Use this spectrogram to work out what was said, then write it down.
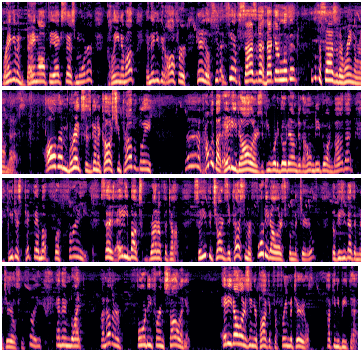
Bring them and bang off the excess mortar, clean them up, and then you can offer. Here you go. See that? See how the size of that? Back out a little bit. Look at the size of the ring around that. All them bricks is going to cost you probably uh, probably about eighty dollars if you were to go down to the Home Depot and buy that. You just pick them up for free. So there's eighty bucks right off the top. So you could charge the customer forty dollars for materials because you got the materials for free, and then like another forty for installing it. Eighty dollars in your pocket for free materials. How can you beat that?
